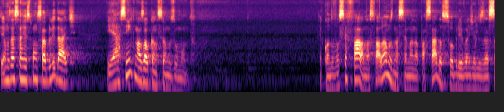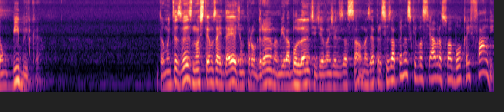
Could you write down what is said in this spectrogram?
temos essa responsabilidade. E é assim que nós alcançamos o mundo quando você fala. Nós falamos na semana passada sobre evangelização bíblica. Então, muitas vezes nós temos a ideia de um programa mirabolante de evangelização, mas é preciso apenas que você abra sua boca e fale.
